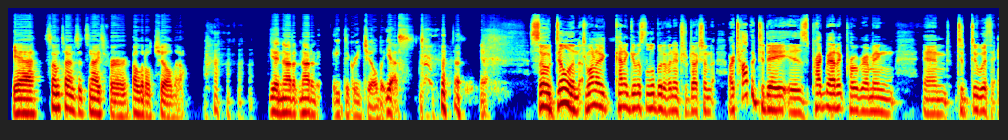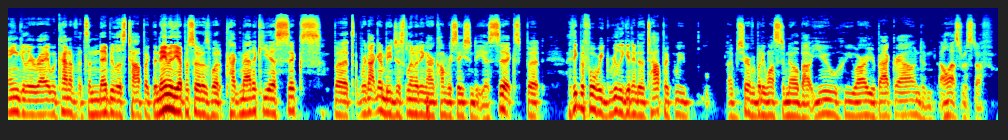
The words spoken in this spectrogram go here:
Yeah, sometimes it's nice for a little chill, though. Yeah, not a, not an eight degree chill, but yes. yeah. So, Dylan, do you want to kind of give us a little bit of an introduction? Our topic today is pragmatic programming and to do with Angular, right? We kind of, it's a nebulous topic. The name of the episode is what? Pragmatic ES6, but we're not going to be just limiting our conversation to ES6. But I think before we really get into the topic, we, I'm sure everybody wants to know about you, who you are, your background, and all that sort of stuff.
